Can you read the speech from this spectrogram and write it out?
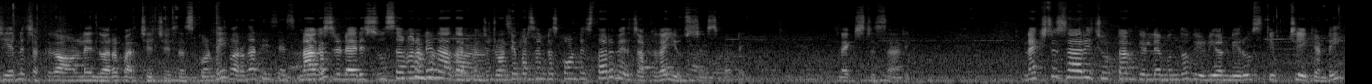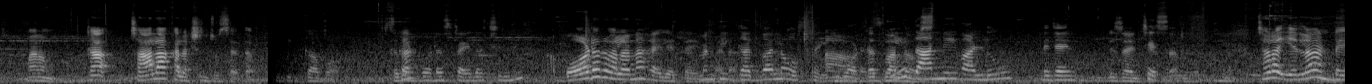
చీరని చక్కగా ఆన్లైన్ ద్వారా పర్చేజ్ చేసేసుకోండి. త్వరగా తీసేసుకుంటే నాగశ్రీ డైరీస్ చూసామనండి. నా దాని నుంచి ట్వంటీ పర్సెంట్ డిస్కౌంట్ ఇస్తారు. మీరు చక్కగా యూస్ చేసుకోండి. నెక్స్ట్ శారీ నెక్స్ట్ శారీ చూడటానికి వెళ్ళే ముందు వీడియోని మీరు స్కిప్ చేయకండి. మనం ఇంకా చాలా కలెక్షన్ చూసేద్దాం. ఇంకా బాగుంది బోర్డర్ స్టైల్ వచ్చింది. బార్డర్ వలన హైలైట్ అయింది మనకి గద్వాల్లో వస్తాయి దాన్ని వాళ్ళు డిజైన్ డిజైన్ చేశారు. చాలా ఎలా అంటే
